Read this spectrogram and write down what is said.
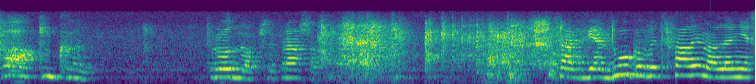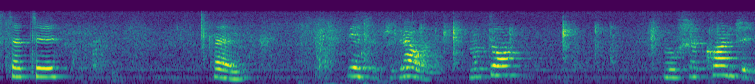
Fucking hell. Trudno, przepraszam. Tak, wiem, długo wytrwałem, ale niestety... Ten... Wiecie, przegrałem. No to... Muszę kończyć.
